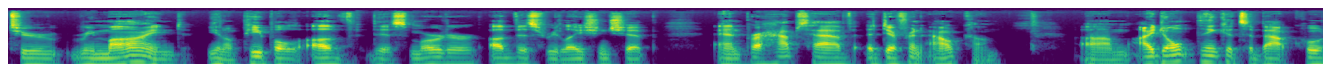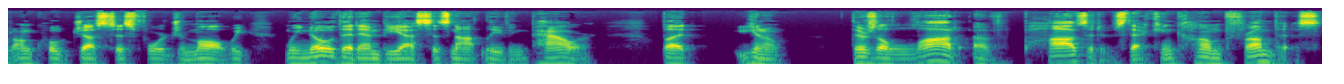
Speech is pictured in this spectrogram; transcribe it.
to remind, you know, people of this murder, of this relationship, and perhaps have a different outcome. Um, I don't think it's about quote unquote justice for Jamal. We we know that MBS is not leaving power, but you know there's a lot of positives that can come from this,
